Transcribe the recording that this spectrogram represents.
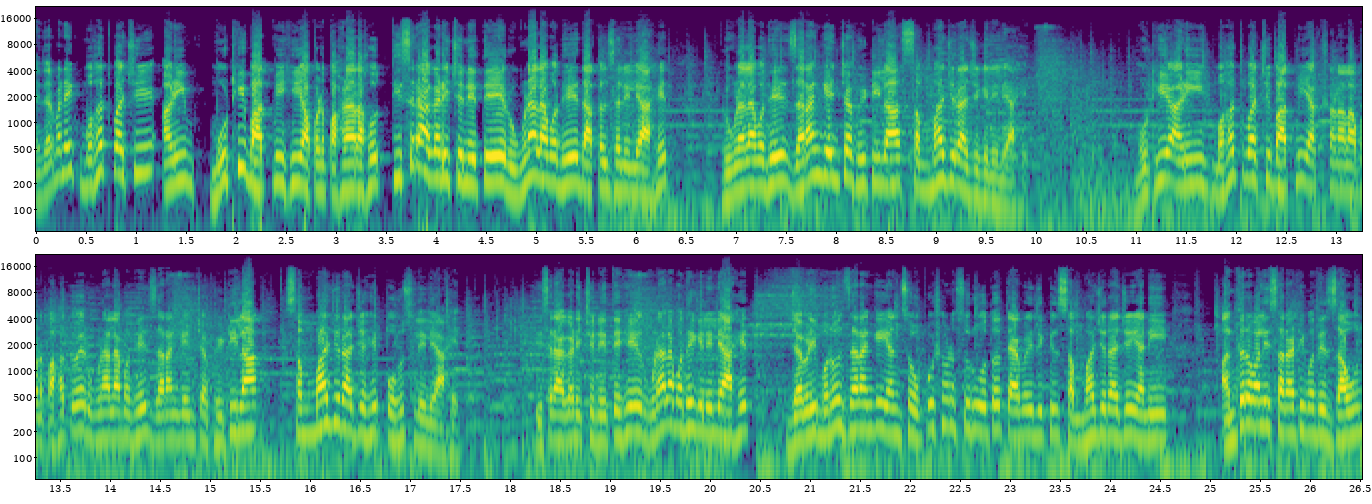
आणि दरम्यान एक महत्वाची आणि मोठी बातमी ही आपण पाहणार आहोत. तिसऱ्या आघाडीचे नेते रुग्णालयामध्ये दाखल झालेले आहेत. रुग्णालयामध्ये जरांगेंच्या भेटीला संभाजीराजे गेलेले आहेत. मोठी आणि महत्वाची बातमी या क्षणाला आपण पाहतोय. रुग्णालयामध्ये जरांगेंच्या भेटीला संभाजीराजे हे पोहोचलेले आहेत. तिसऱ्या आघाडीचे नेते हे रुग्णालयामध्ये गेलेले आहेत. ज्यावेळी मनोज जरांगे यांचं उपोषण सुरू होतं त्यावेळी देखील संभाजीराजे यांनी अंतरवाली सराठीमध्ये जाऊन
